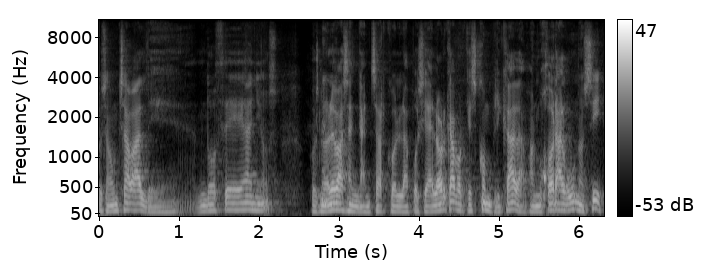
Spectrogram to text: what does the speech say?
pues a un chaval de 12 años, pues no le vas a enganchar con la poesía de Lorca porque es complicada. A lo mejor algunos sí.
